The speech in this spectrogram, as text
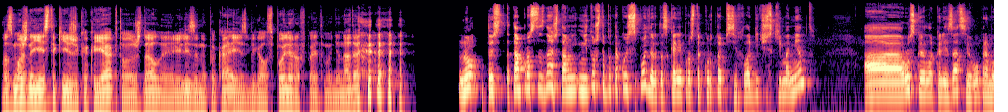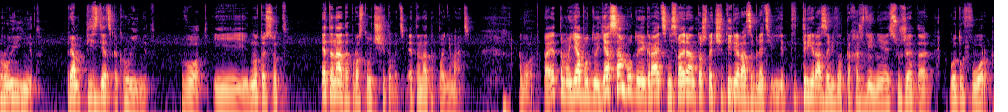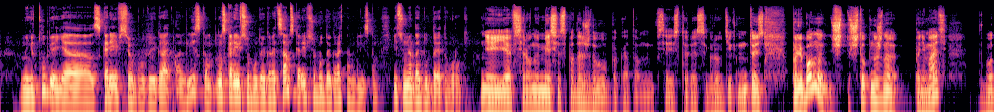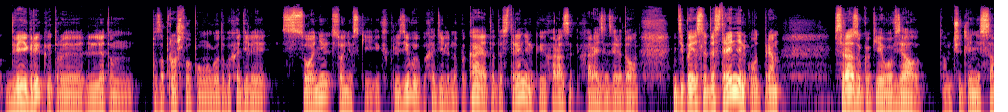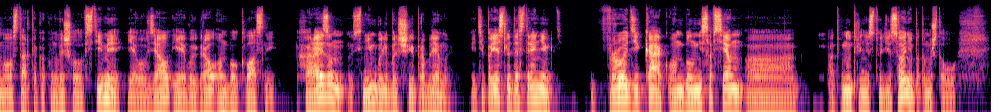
Возможно, есть такие же, как и я, кто ждал релиза на ПК и избегал спойлеров, поэтому не надо. Ну, то есть там просто, знаешь, там не то чтобы такой спойлер, это скорее просто крутой психологический момент, а русская локализация его прям руинит. Прям пиздец как руинит. Вот. И, ну, то есть вот это надо просто учитывать, это надо понимать. Вот, поэтому я буду, я сам буду играть, несмотря на то, что четыре раза, блядь, три раза видел прохождение сюжета God of War на Ютубе, я, скорее всего, буду играть на английском. Ну, скорее всего, буду играть сам, скорее всего, буду играть на английском, если у меня дойдут до этого руки. Не, я все равно месяц подожду, пока там вся история с игрой утихнет. Ну, то есть, по-любому, чтобы нужно понимать, вот две игры, которые летом позапрошлого, по-моему, года выходили Sony, соневские эксклюзивы выходили на ПК, это Death Stranding и Horizon, Zero Dawn. Типа, если Death Stranding, вот прям сразу, как я его взял, там чуть ли не с самого старта, как он вышел в Стиме, я его взял, я его играл, он был классный. Horizon, с ним были большие проблемы. И типа, если Death Stranding вроде как, он был не совсем э, от внутренней студии Sony, потому что у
